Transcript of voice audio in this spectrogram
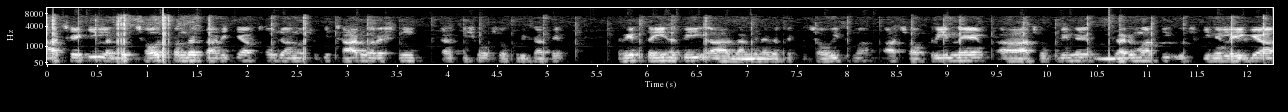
આ છે કે લગભગ ચૌદ પંદર તારીખે આપ સૌ જાણો છો કે ચાર વર્ષની કિશોર છોકરી સાથે રેપ થઈ હતી ગાંધીનગર સેક્ટર ચોવીસમાં આ છોકરીને આ છોકરીને ઘરમાંથી ઉચકીને લઈ ગયા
